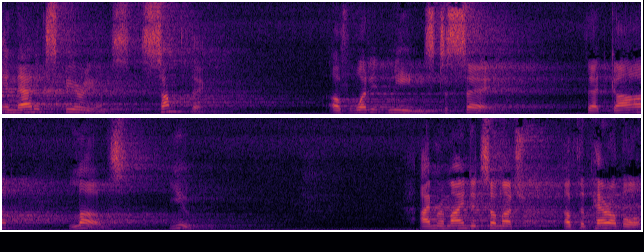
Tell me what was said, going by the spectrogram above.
in that experience something of what it means to say that God loves you. I'm reminded so much of the parable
